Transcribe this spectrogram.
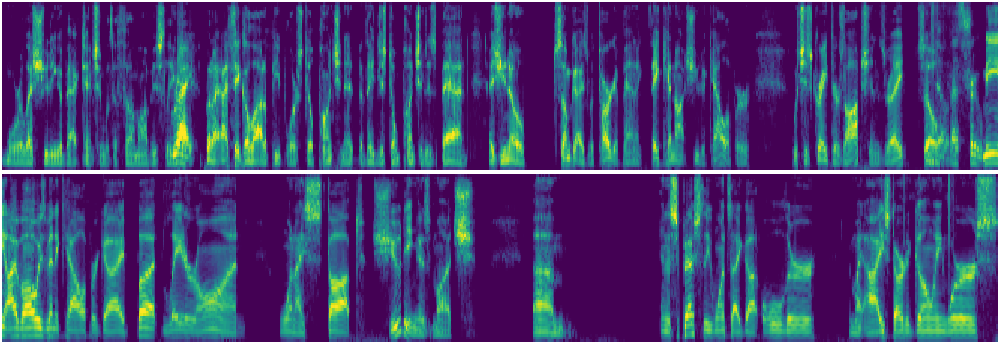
more or less shooting a back tension with a thumb obviously Right. but I, I think a lot of people are still punching it, but they just don't punch it as bad. As you know, some guys with target panic, they cannot shoot a caliper, which is great. There's options, right? So no, that's true. me, I've always been a caliper guy, but later on, when I stopped shooting as much, um, and especially once I got older, my eyes started going worse.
